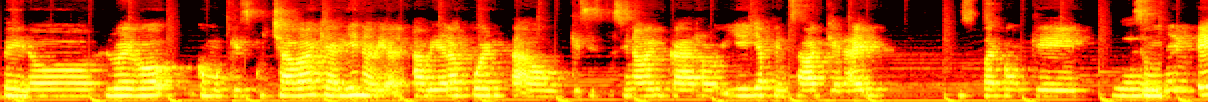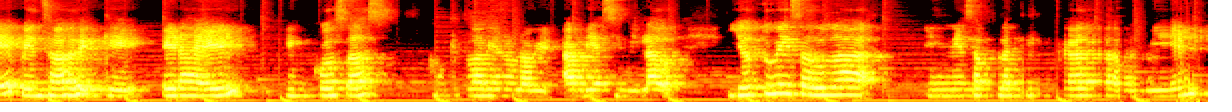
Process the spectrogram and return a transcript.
pero luego como que escuchaba que alguien había, abría la puerta o que se estacionaba el carro y ella pensaba que era él. O sea, como que su mente pensaba de que era él en cosas como que todavía no lo había, habría asimilado. Yo tuve esa duda en esa plática también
